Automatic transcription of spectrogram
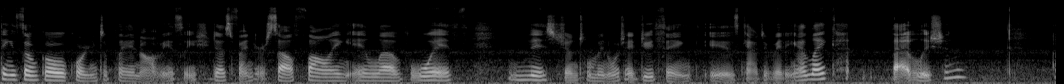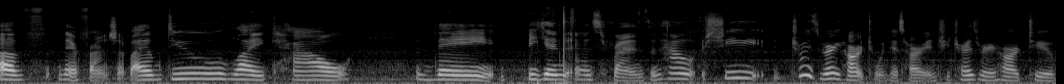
things don't go according to plan, obviously. She does find herself falling in love with this gentleman, which I do think is captivating. I like the evolution of their friendship. I do like how they begin as friends and how she tries very hard to win his heart and she tries very hard to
